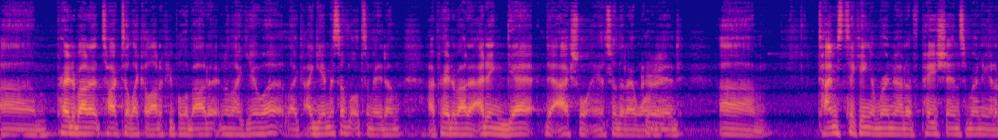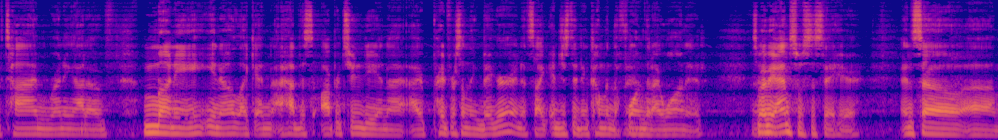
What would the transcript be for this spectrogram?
Um, prayed about it, talked to like a lot of people about it, and I'm like, you know what? Like, I gave myself an ultimatum. I prayed about it. I didn't get the actual answer that I wanted. Um, time's ticking. I'm running out of patience. I'm running out of time. I'm running out of money. You know, like, and I have this opportunity, and I, I prayed for something bigger, and it's like it just didn't come in the form that I wanted. So maybe I'm supposed to stay here. And so um,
